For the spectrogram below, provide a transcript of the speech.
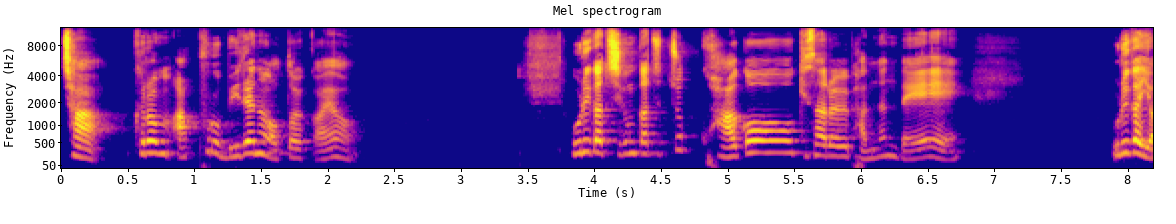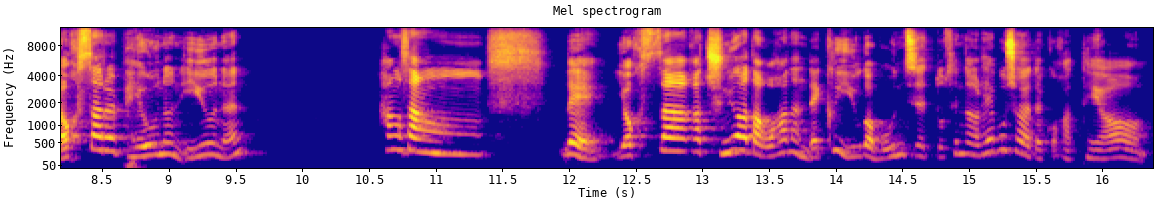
자, 그럼 앞으로 미래는 어떨까요? 우리가 지금까지 쭉 과거 기사를 봤는데, 우리가 역사를 배우는 이유는 항상, 네, 역사가 중요하다고 하는데 그 이유가 뭔지 또 생각을 해보셔야 될 것 같아요.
